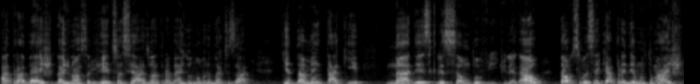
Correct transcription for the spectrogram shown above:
através das nossas redes sociais ou através do número do WhatsApp, que também está aqui na descrição do vídeo, legal? Então, se você quer aprender muito mais,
